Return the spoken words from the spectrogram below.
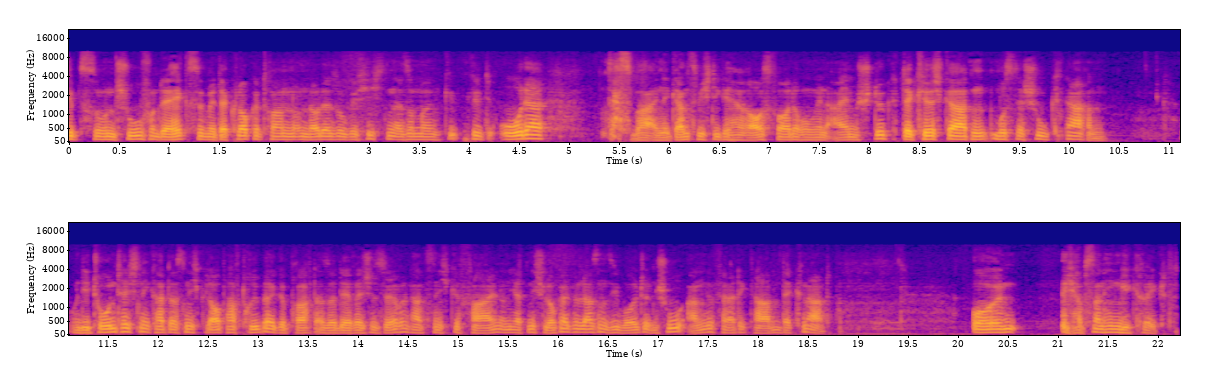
gibt es so einen Schuh von der Hexe mit der Glocke dran und oder so Geschichten. Also man gibt, oder das war eine ganz wichtige Herausforderung in einem Stück. Der Kirchgarten muss der Schuh knarren. Und die Tontechnik hat das nicht glaubhaft rübergebracht. Also der Regisseurin hat es nicht gefallen und die hat nicht locker gelassen. Sie wollte einen Schuh angefertigt haben, der knarrt. Und ich habe es dann hingekriegt.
